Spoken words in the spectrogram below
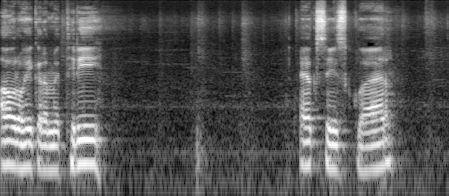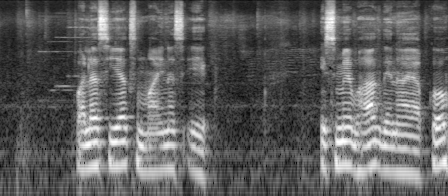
और वही क्रम में three X square plus X minus एक। इसमें भाग देना है आपको।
